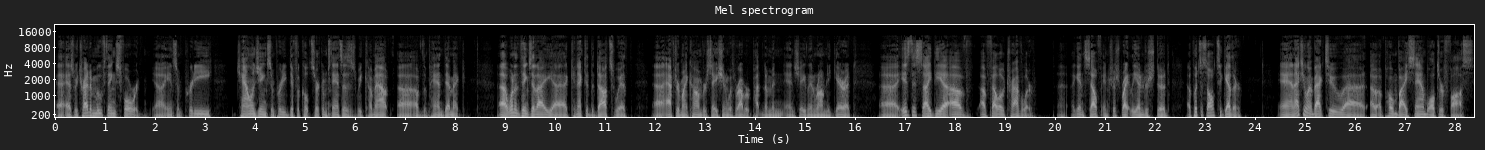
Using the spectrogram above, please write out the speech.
as we try to move things forward uh, in some pretty challenging, some pretty difficult circumstances as we come out uh, of the pandemic. Uh, one of the things that I uh, connected the dots with uh, after my conversation with Robert Putnam and, and Shaylyn Romney Garrett uh, is this idea of a fellow traveler. Again, self interest, rightly understood, puts us all together. And I actually went back to a, a poem by Sam Walter Foss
